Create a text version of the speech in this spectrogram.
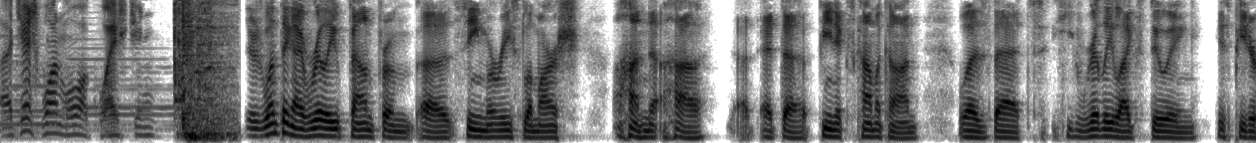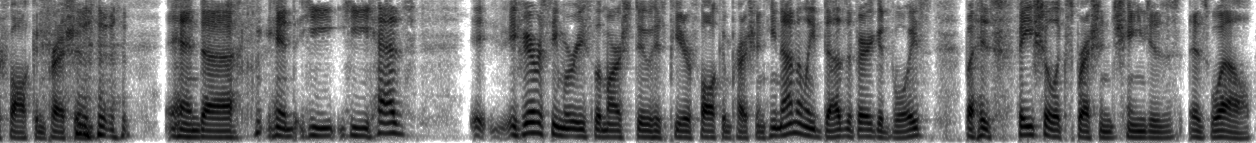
Uh, just one more question. There's one thing I really found from uh, seeing Maurice LaMarche on uh, at uh, Phoenix Comic Con was that he really likes doing his Peter Falk impression, and uh, and he he has. If you ever see Maurice LaMarche do his Peter Falk impression, he not only does a very good voice, but his facial expression changes as well.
